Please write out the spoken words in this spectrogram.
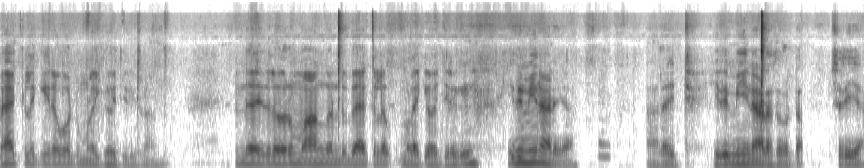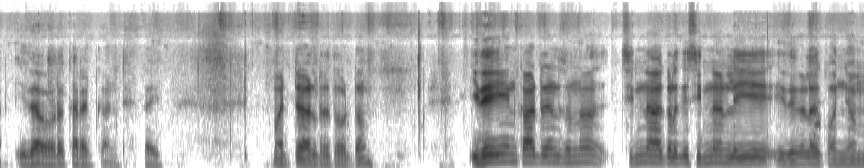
பேக்கில் கீரை போட்டு முளைக்க வச்சிருக்கிறாங்க. இந்த இதில் ஒரு மாங்கண்டு பேக்கில் முளைக்க வச்சிருக்கு. இது மீனாடையா? ஆ ரைட் இது மீனாட தோட்டம். சரியா? இதோட கரெக்ட் கண்ட் ரைட் மற்ற ஆள்ற தோட்டம். இதே ஏன் காட்டுறேன்னு சொன்னால் சின்ன ஆட்களுக்கு சின்னன்லேயே இதுகளை கொஞ்சம்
